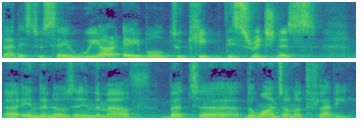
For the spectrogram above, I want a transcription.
That is to say, we are able to keep this richness uh, in the nose and in the mouth, but uh, the wines are not flabby.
